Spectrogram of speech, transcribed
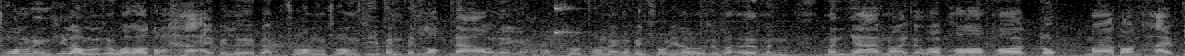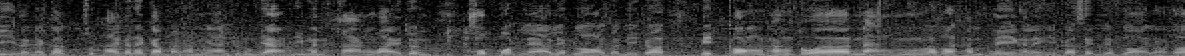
ช่วงหนึ่งที่เรารู้สึกว่าเราต้องหายไปเลยแบบช่วงช่วงที่เป็นเป็นล็อกดาวน์อะไรอย่างเงี้ยครับผมช่วงช่วงนั้นก็เป็นช่วงที่เรารู้สึกว่าเออมันมันยากหน่อยแต่ว่าพอพอจบมาตอนท้ายปีแล้วเนี่ยก็สุดท้ายก็ได้กลับมาทำงานทุกๆอย่างที่มันค้างไว้จนครบหมดแล้วเรียบร้อย ตอนนี้ก็ปิดกล้องทั้งตัวหนังแล้วก็ทำเพลงอะไรอย่างเงี้ยก็เสร็จเรียบร้อยแล้วก็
